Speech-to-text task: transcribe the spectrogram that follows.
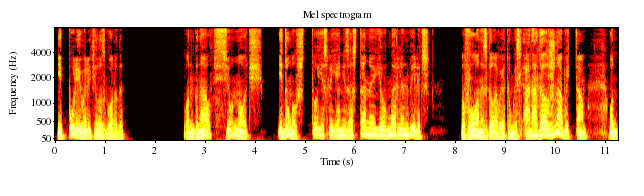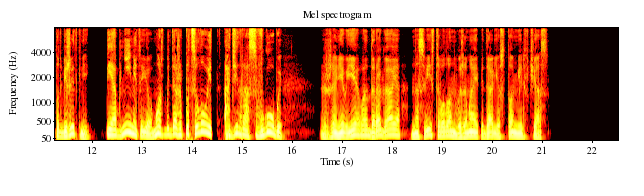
и пулей вылетел из города. Он гнал всю ночь и думал, что, если я не застану ее в Мерлин-Виллидж? Вон из головы эту мысль. Она должна быть там. Он подбежит к ней и обнимет ее, может быть, даже поцелует один раз в губы. «Женевьева, дорогая!» — насвистывал он, выжимая педалью сто миль в час.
